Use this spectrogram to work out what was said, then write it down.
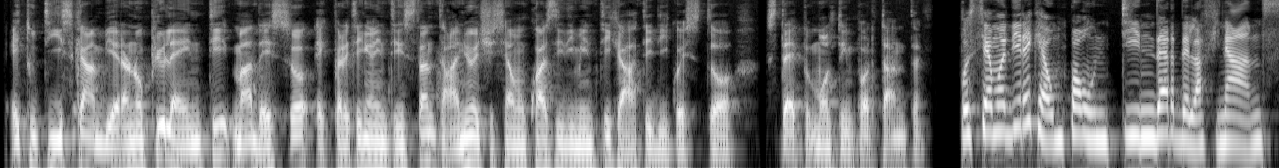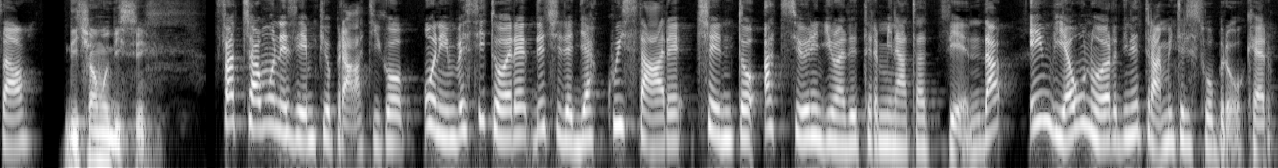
e tutti gli scambi erano più lenti, ma adesso è praticamente istantaneo e ci siamo quasi dimenticati di questo step molto importante. Possiamo dire che è un po' un Tinder della finanza? Diciamo di sì. Facciamo un esempio pratico. Un investitore decide di acquistare 100 azioni di una determinata azienda e invia un ordine tramite il suo broker.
